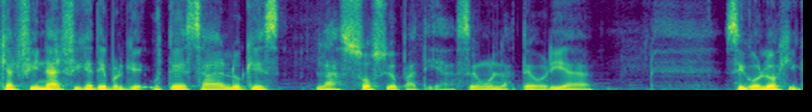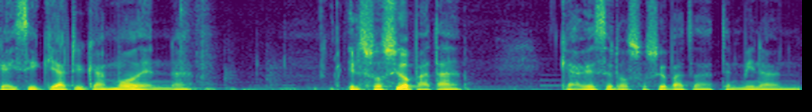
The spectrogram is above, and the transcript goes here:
Que al final, fíjate, porque ustedes saben lo que es la sociopatía, según las teorías psicológicas y psiquiátricas modernas. El sociópata, que a veces los sociópatas terminan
